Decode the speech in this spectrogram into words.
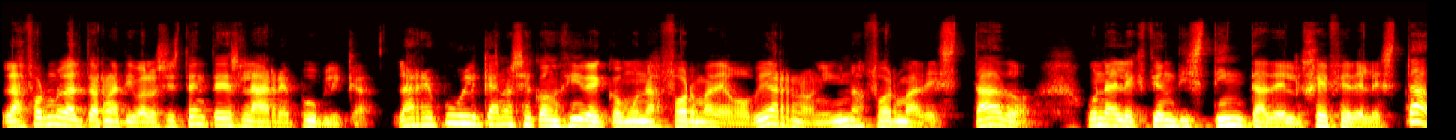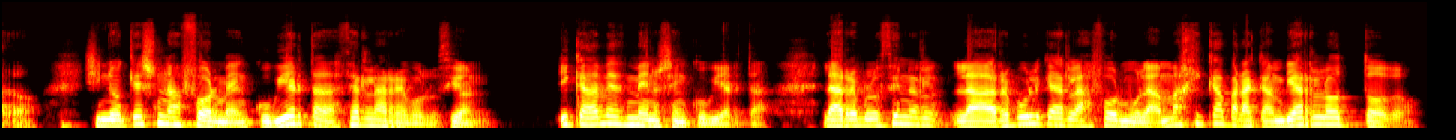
la fórmula alternativa a lo existente es la república. La república no se concibe como una forma de gobierno ni una forma de Estado, una elección distinta del jefe del Estado, sino que es una forma encubierta de hacer la revolución y cada vez menos encubierta. La, revolución, la república es la fórmula mágica para cambiarlo todo.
